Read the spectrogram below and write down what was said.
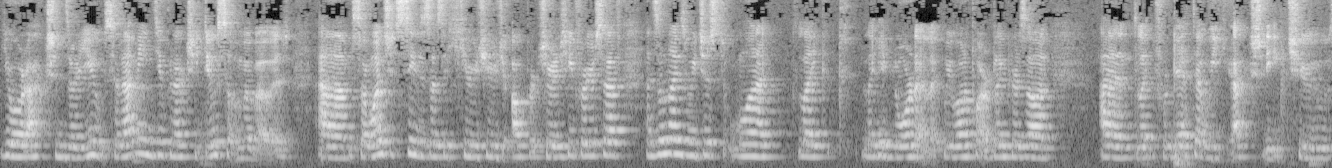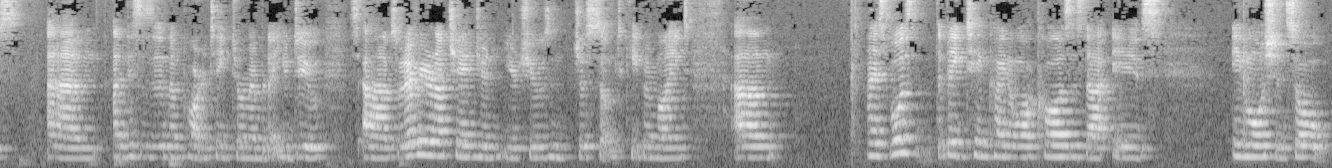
your actions are you. So that means you can actually do something about it. Um, so I want you to see this as a huge, huge opportunity for yourself. And sometimes we just want to like like ignore that. Like we want to put our blinkers on and like forget that we actually choose. Um, and this is an important thing to remember that you do. Um, so whatever you're not changing, you're choosing. Just something to keep in mind. Um, and I suppose the big thing, kind of what causes that, is emotion. So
